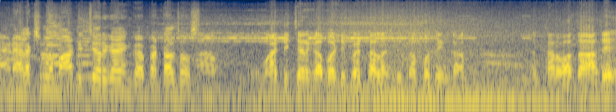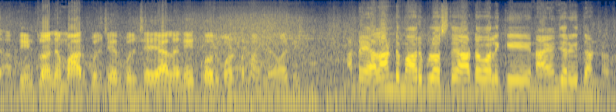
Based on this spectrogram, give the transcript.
ఆయన ఎలక్షన్లో మాట ఇచ్చారుగా ఇంకా పెట్టాల్సి వస్తుంది. మాట ఇచ్చారు కాబట్టి పెట్టాలండి తప్పదు ఇంకా. తర్వాత అదే దీంట్లోనే మార్పులు చేర్పులు చేయాలని కోరుకుంటున్నాం మేము అది. అంటే ఎలాంటి మార్పులు వస్తే ఆటో వాళ్ళకి న్యాయం జరిగిద్ది అంటారు?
